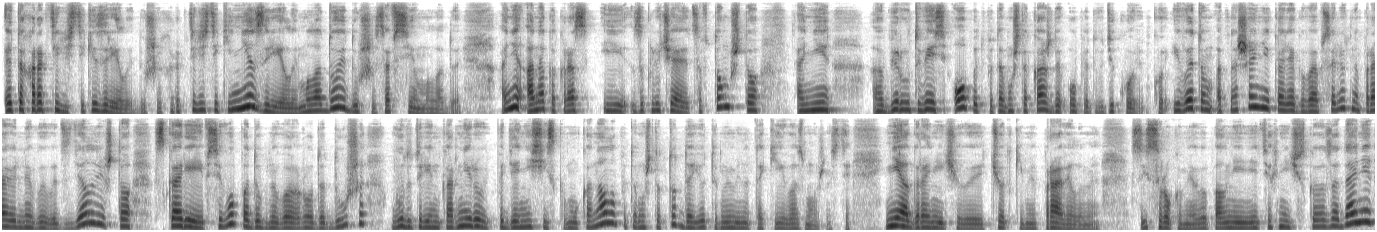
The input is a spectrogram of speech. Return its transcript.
Это характеристики зрелой души. Характеристики незрелой, молодой души, совсем молодой, они, она как раз и заключается в том, что они берут весь опыт, потому что каждый опыт в диковинку. И в этом отношении, коллега, вы абсолютно правильный вывод сделали, что скорее всего подобного рода души будут реинкарнировать по Дионисийскому каналу, потому что тот дает им именно такие возможности, не ограничивая четкими правилами и сроками выполнения технического задания,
